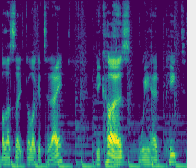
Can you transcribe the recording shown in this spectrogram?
but let's take a look at today because we had peaked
